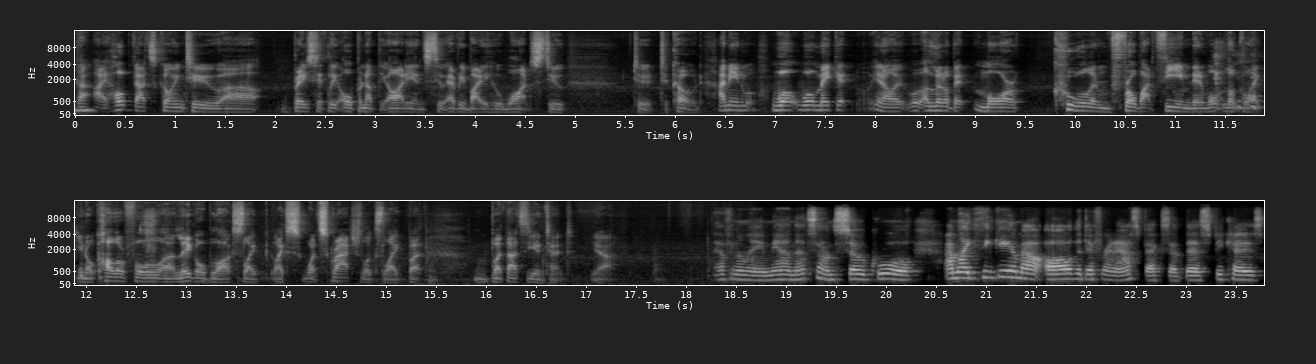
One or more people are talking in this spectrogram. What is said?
that. I hope that's going to uh, basically open up the audience to everybody who wants to to to code. I mean, we'll we'll make it you know a little bit more cool and robot themed and won't look like you know colorful uh, Lego blocks like like what Scratch looks like. But but that's the intent. Yeah. Definitely, man. That sounds so cool. I'm like thinking about all the different aspects of this because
